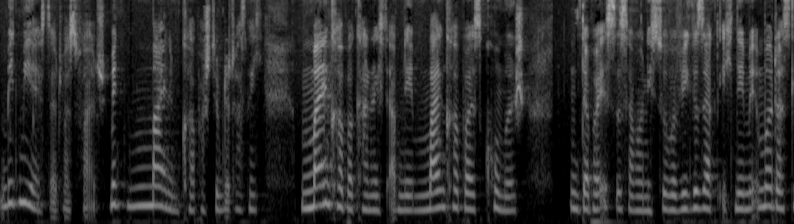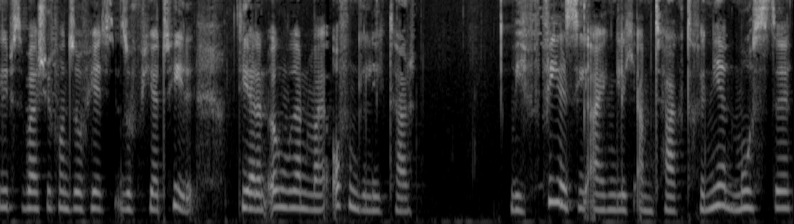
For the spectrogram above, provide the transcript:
mit mir ist etwas falsch. Mit meinem Körper stimmt etwas nicht. Mein Körper kann nicht abnehmen. Mein Körper ist komisch. Und dabei ist es aber nicht so. Weil wie gesagt, ich nehme immer das liebste Beispiel von Sophia, Sophia Thiel, die ja dann irgendwann mal offengelegt hat, wie viel sie eigentlich am Tag trainieren musste,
